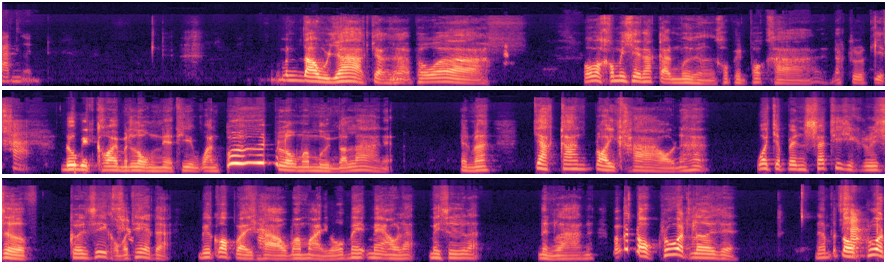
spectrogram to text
การเงิน มันเดายากจังฮะ เพราะว่า เพราะว่าเขาไม่ใช่นักการเมืองเขาเป็นพ่อค้านักธุรกิจค่ะดูบิตคอยมันลงเนี่ย ที่วันปื๊ดมันลงมาหมื่นดอลลาร์เนี่ย เห็นไหม จากการปล่อยข่าวนะฮะ ว่าจะเป็น strategic reserve currency ของประเทศอะเมื่อก็ปล่อยข่าวมาใหม่บอกว่าไม่ไม่เอาละ ไม่ซื้อละหนึ่งล้านนะมันก็ตกพรวดเลยสินะมันตกค่ะพรวด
